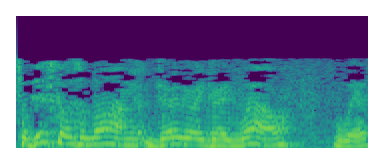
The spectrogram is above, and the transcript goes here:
So this goes along very, very, very well with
